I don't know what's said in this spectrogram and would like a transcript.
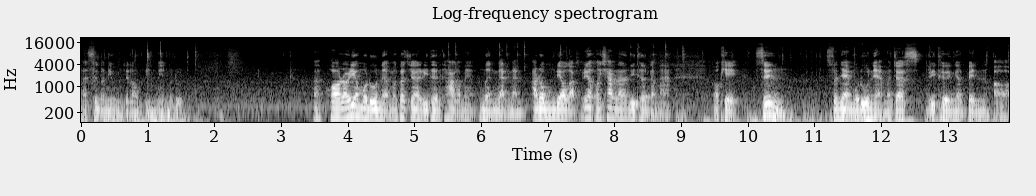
อะซึ่งตอนนี้ผมจะลอง print main โมดูล พอเราเรียกโมดูลเนี่ยมันก็จะ return ค่ากับแม่เหมือนเหมือนมือนอารมณ์เดียวกับเรียกฟังก์ชันแล้ว return กลับมาโอเค ซึ่งส่วนใหญ่โมดูลเนี่ยมันจะ return กันเป็นเอ่อ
